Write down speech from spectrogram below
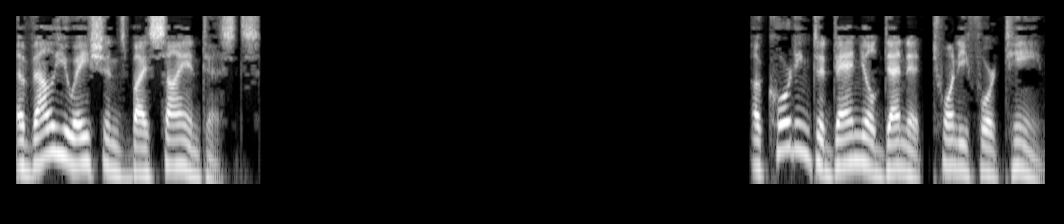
Evaluations by scientists According to Daniel Dennett 2014,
